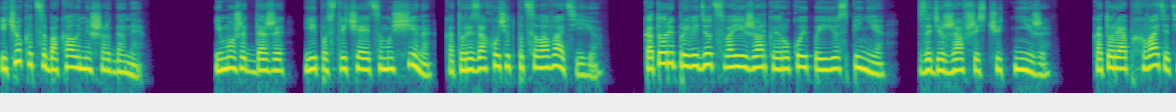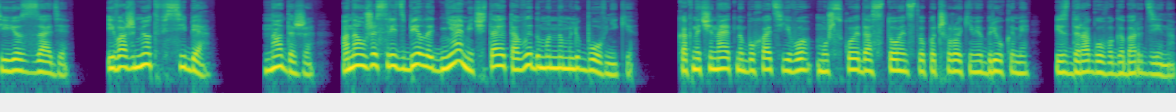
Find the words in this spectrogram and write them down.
и чокаться бокалами шардоне. И, может, даже ей повстречается мужчина, который захочет поцеловать ее, который проведет своей жаркой рукой по ее спине, задержавшись чуть ниже, который обхватит ее сзади и вожмет в себя. Надо же, она уже средь бела дня мечтает о выдуманном любовнике. Как начинает набухать его мужское достоинство под широкими брюками из дорогого габардина.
